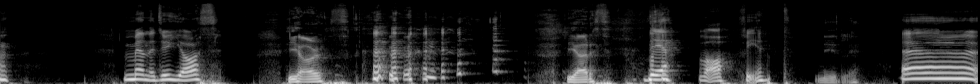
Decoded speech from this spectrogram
Mener du Jarth? Jarth. Jarth. Det var fint. Nydelig. Uh,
